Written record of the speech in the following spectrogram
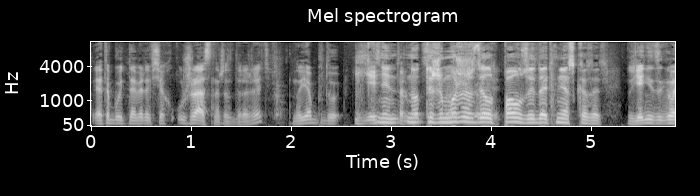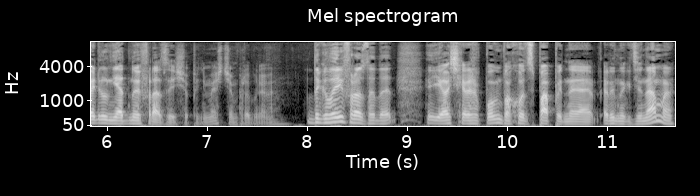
Это будет, наверное, всех ужасно раздражать, но я буду есть Не, но ты же можешь сделать паузу и дать мне сказать. Но я не заговорил ни одной фразы еще, понимаешь, в чем проблема? Договори фразу тогда. Я очень хорошо помню поход с папой на рынок «Динамо».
